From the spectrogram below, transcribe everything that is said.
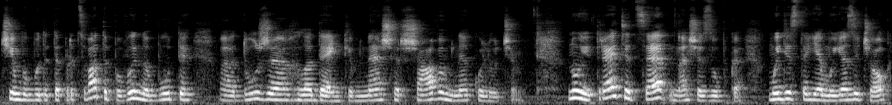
чим ви будете працювати, повинно бути е, дуже гладеньким, не шершавим, не колючим. Ну і третє це наші зубки. Ми дістаємо язичок,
